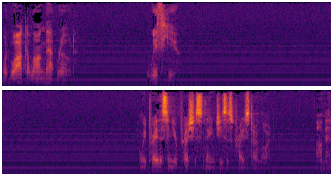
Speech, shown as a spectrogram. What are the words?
would walk along that road with you. And we pray this in your precious name, Jesus Christ our Lord. Amen.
